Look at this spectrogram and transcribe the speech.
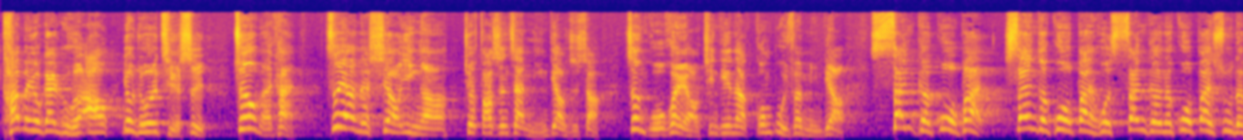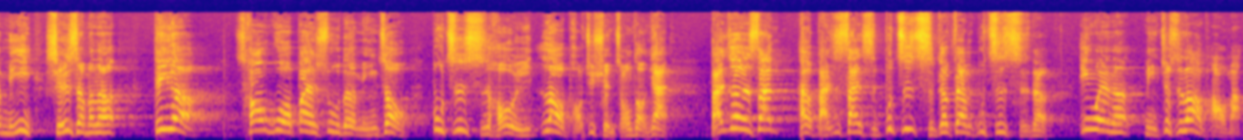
他们又该如何凹，又如何解释？最后我们来看这样的效应啊，就发生在民调之上。郑国会哦，今天呢公布一份民调，三个过半，三个过半或三个呢过半数的民意显什么呢？第一个，超过半数的民众不支持侯友谊绕跑去选总统。你看，百分之二十三，还有百分之三十不支持跟非常不支持的，因为呢你就是绕跑嘛。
